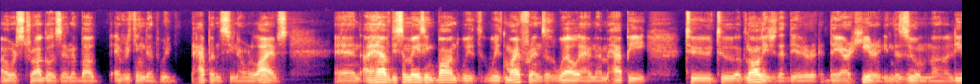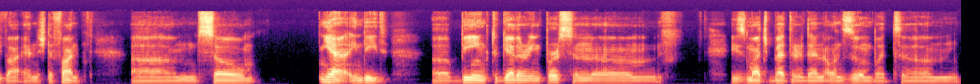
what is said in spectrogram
our struggles and about everything that we, happens in our lives. And I have this amazing bond with with my friends as well, and I'm happy to to acknowledge that they're they are here in the Zoom, uh, Liva and Stefan. Um, so yeah, indeed, uh, being together in person um, is much better than on Zoom. But um,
